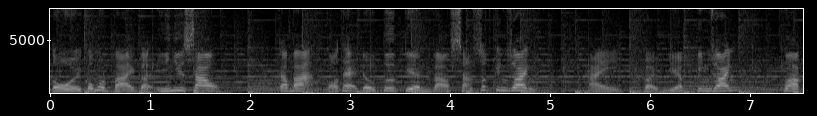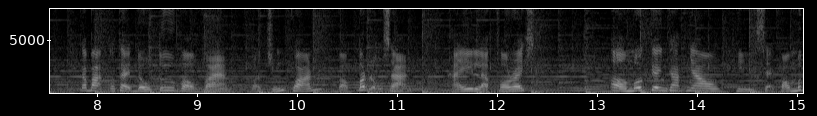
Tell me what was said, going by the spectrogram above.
tôi có một vài gợi ý như sau. Các bạn có thể đầu tư tiền vào sản xuất kinh doanh hay khởi nghiệp kinh doanh hoặc các bạn có thể đầu tư vào vàng, và chứng khoán, và bất động sản hay là forex. Ở mỗi kênh khác nhau thì sẽ có mức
